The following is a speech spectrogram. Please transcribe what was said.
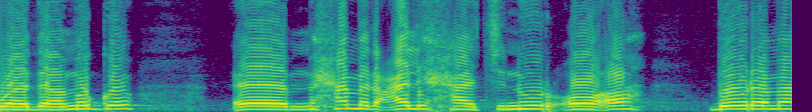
waadaamago eh, maxamed cali xaaji nuur oo ah boorama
